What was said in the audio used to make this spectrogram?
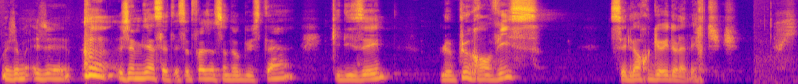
J'aime bien cette, cette phrase de Saint Augustin qui disait le plus grand vice, c'est l'orgueil de la vertu. Oui.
